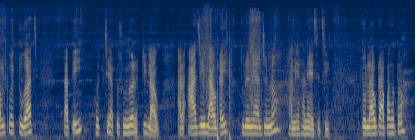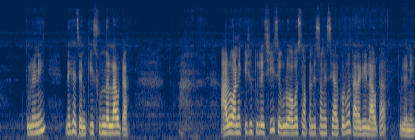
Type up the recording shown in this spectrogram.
অল্প একটু গাছ, তাতেই হচ্ছে এত সুন্দর একটি লাউ। আর আজ এই লাউটাই তুলে নেওয়ার জন্য আমি এখানে এসেছি। তো লাউটা আপাতত তুলে নিই। দেখেছেন কি সুন্দর লাউটা? আরও অনেক কিছু তুলেছি, সেগুলো অবশ্যই আপনাদের সঙ্গে শেয়ার করব। তার আগেই লাউটা তুলে নিই।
